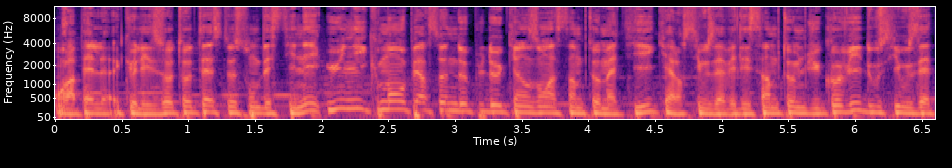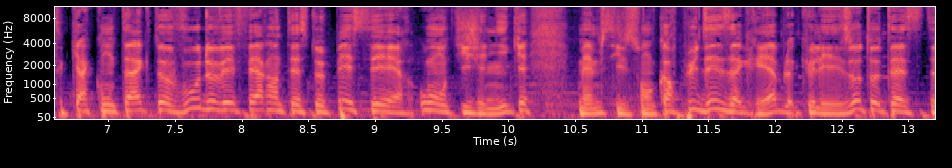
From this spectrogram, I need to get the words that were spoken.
On rappelle que les autotests sont destinés uniquement aux personnes de plus de 15 ans asymptomatiques. Alors, si vous avez des symptômes du Covid ou si vous êtes cas contact, vous devez faire un test PCR ou antigénique, même s'ils sont encore plus désagréables que les autotests.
